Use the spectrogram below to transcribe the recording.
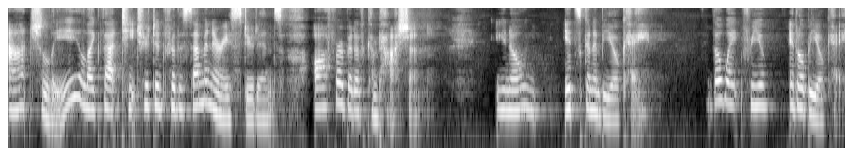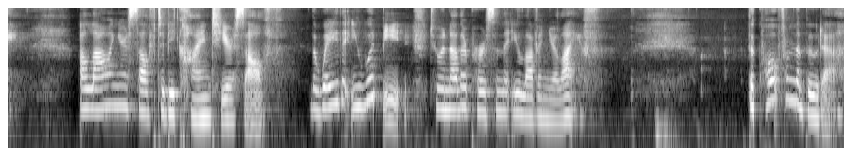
actually, like that teacher did for the seminary students, offer a bit of compassion. You know, it's going to be okay. They'll wait for you, it'll be okay. allowing yourself to be kind to yourself the way that you would be to another person that you love in your life. The quote from the Buddha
